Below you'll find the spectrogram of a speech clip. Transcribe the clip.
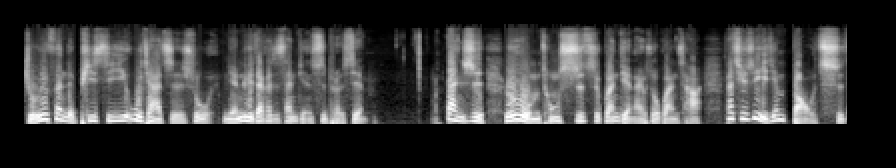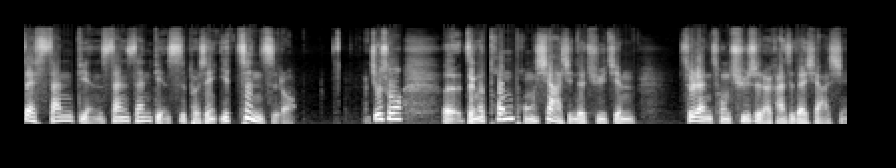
九月份的 PCE 物价指数年率大概是三点四 percent。但是，如果我们从实质观点来做观察，它其实已经保持在三点三、三点四 percent 一阵子了。就说，呃，整个通膨下行的区间。虽然从趋势来看是在下行，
